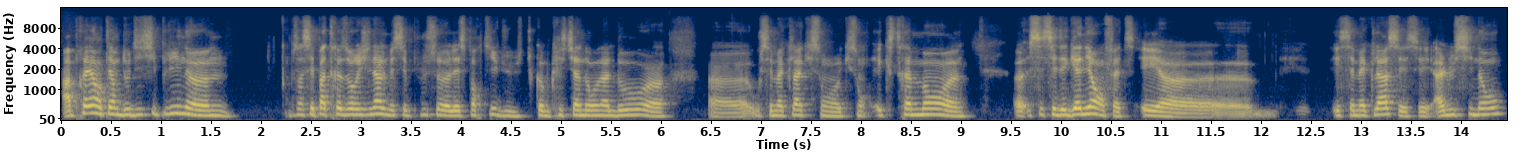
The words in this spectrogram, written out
Après, en termes de discipline, ça c'est pas très original, mais c'est plus les sportifs comme Cristiano Ronaldo ou ces mecs-là qui sont qui sont extrêmement, c'est des gagnants en fait. Et et ces mecs-là, c'est hallucinant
